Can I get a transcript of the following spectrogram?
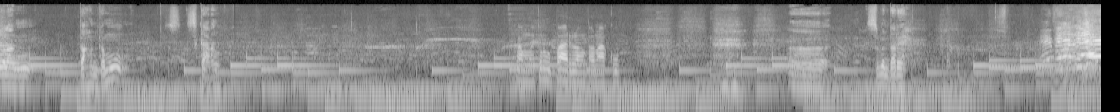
ulang tahun kamu sekarang. Kamu itu lupa hari ulang tahun aku. Eh, sebentar ya. Selamat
